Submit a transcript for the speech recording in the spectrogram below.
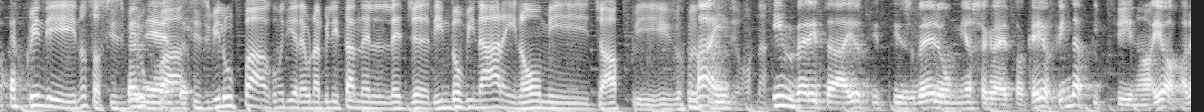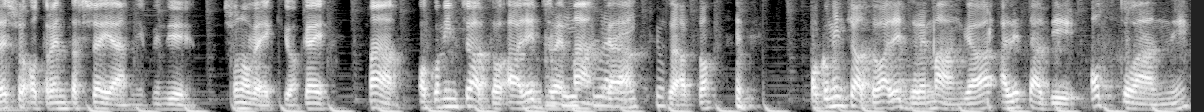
quindi non so si sviluppa, si sviluppa come dire un'abilità nel leggere di indovinare i nomi giappi come Ma in verità io ti, ti svelo un mio segreto, che io fin da piccino, io adesso ho 36 anni, quindi sono vecchio, ok? Ma ho cominciato a leggere manga, vecchio. esatto, ho cominciato a leggere manga all'età di 8 anni,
